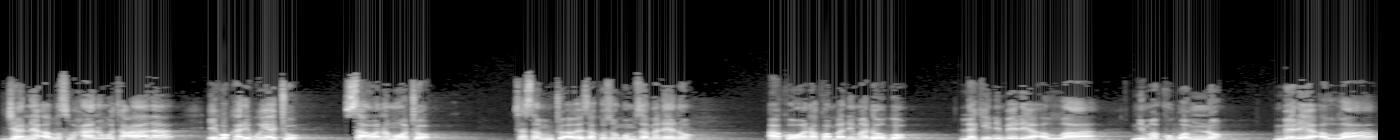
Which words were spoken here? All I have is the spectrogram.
Janna ya Allah subhanahu wa ta'ala iko karibu yetu sawa na moto sasa mtu aweza kuzungumza maneno akoona kwamba ni madogo lakini mbele ya Allah ni makubwa mno. Mbele ya Allah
